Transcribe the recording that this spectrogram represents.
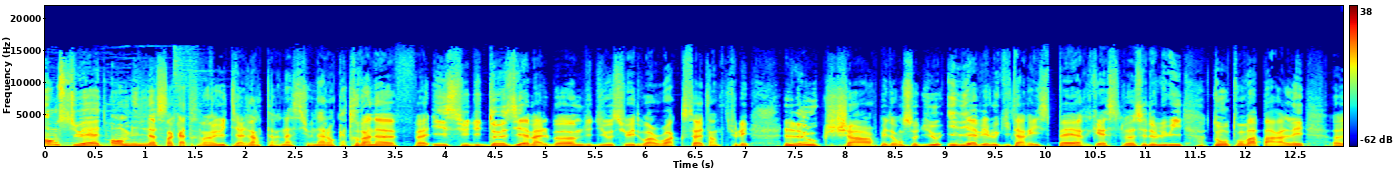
en Suède en 1988 et à l'international en 89, issue du deuxième album du duo suédois Roxette intitulé Luke Sharp. Et dans ce duo, il y avait le guitariste Per Gessle, c'est de lui dont on va parler euh,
